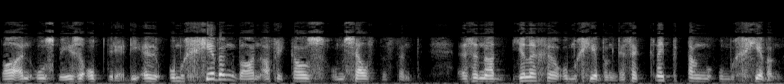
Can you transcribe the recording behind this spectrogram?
waarin ons mense optree, die uh, omgewing waarin Afrikaans homself bevind, is 'n nadelige omgewing. Dis 'n knyptang omgewing.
